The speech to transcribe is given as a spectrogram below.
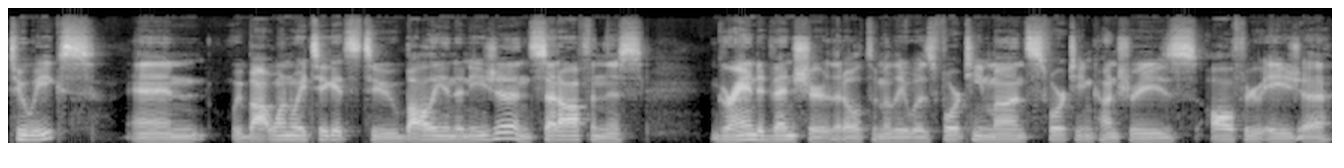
two weeks. And we bought one way tickets to Bali, Indonesia, and set off in this grand adventure that ultimately was 14 months, 14 countries, all through Asia.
